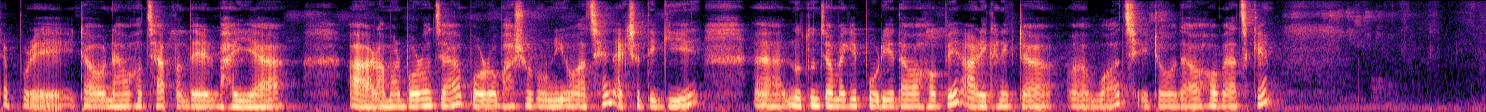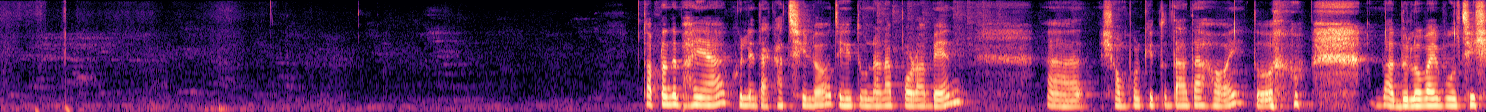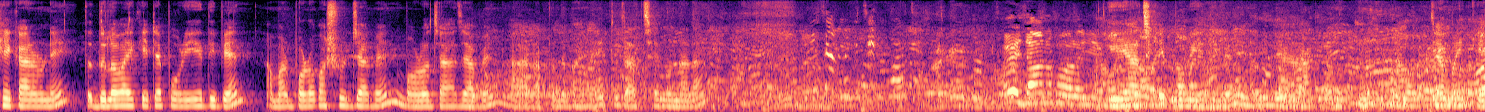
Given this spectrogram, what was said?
তারপরে এটাও নেওয়া হচ্ছে আপনাদের ভাইয়া আর আমার বড় যা, বড় ভাসুর উনিও আছেন একসাথে গিয়ে নতুন জামাইকে পরিয়ে দেওয়া হবে। আর এখানে একটা ওয়াচ এটাও দেওয়া হবে আজকে। তো আপনাদের ভাইয়া খুলে দেখাচ্ছিল যেহেতু ওনারা পড়াবেন। সম্পর্কিত দাদা হয় তো আমরা দুলোভাই বলছি সে কারণে। তো দুলোভাইকে এটা পড়িয়ে দিবেন আমার বড় বাসুর যাবেন বড় যা যাবেন আর আপনাদের ভাইয়াই তো যাচ্ছেন ওনারা। গিয়ে আজকে পড়িয়ে দিলেন জামাইকে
